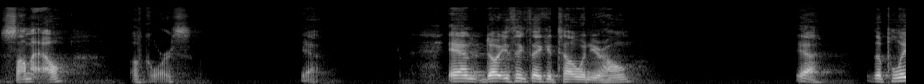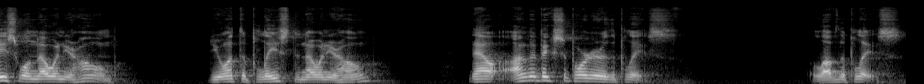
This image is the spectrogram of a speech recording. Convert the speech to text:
Somehow. Of course. Yeah. And don't you think they could tell when you're home? Yeah. The police will know when you're home. Do you want the police to know when you're home? Now, I'm a big supporter of the police. Love the police.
